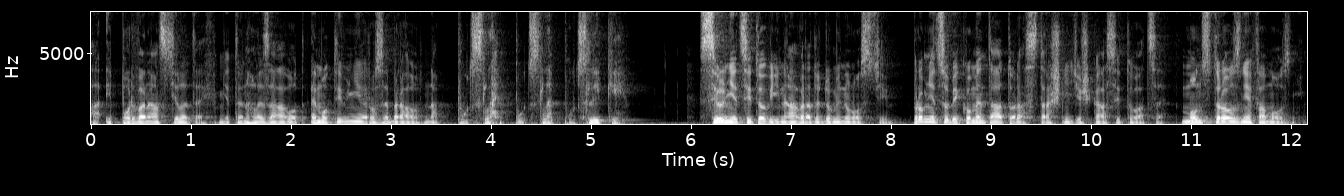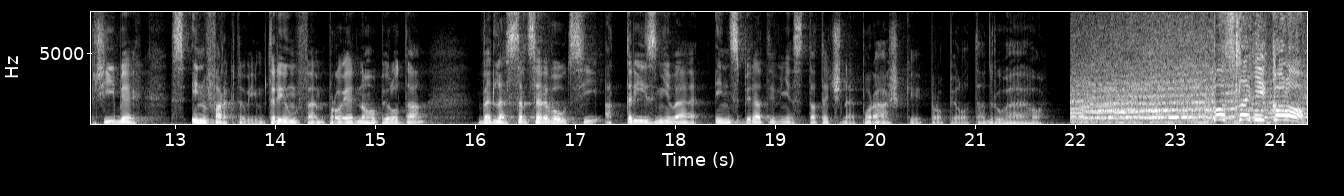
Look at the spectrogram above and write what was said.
a i po 12 letech mě tenhle závod emotivně rozebral na pucle, pucle, puclíky. Silně citový návrat do minulosti. Pro mě, co by komentátora, strašně těžká situace. Monstrózně famózní příběh s infarktovým triumfem pro jednoho pilota, vedle srdcervoucí a trýznivé, inspirativně statečné porážky pro pilota druhého. Poslední kolo!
